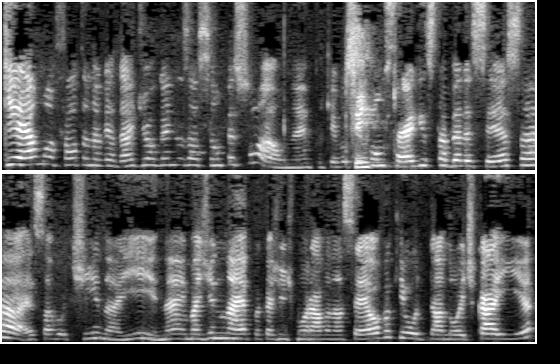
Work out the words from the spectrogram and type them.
Que é uma falta, na verdade, de organização pessoal, né? Porque você Sim. consegue estabelecer essa, essa rotina aí, né? Imagina na época que a gente morava na selva, que a noite caía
